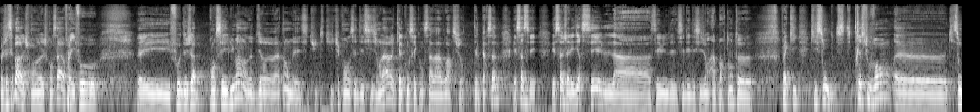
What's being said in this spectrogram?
je ne sais pas, je prends, je prends ça. Enfin, il faut. Il faut déjà penser l'humain, dire attends, mais si tu, prends cette décision-là, quelles conséquences ça va avoir sur telle personne? Et ça, c'est et ça, j'allais dire, c'est la, c'est une, c'est des décisions importantes enfin, qui, qui sont très souvent, euh, qui sont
